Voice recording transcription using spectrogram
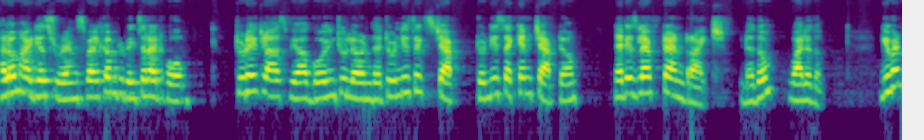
Hello, my dear students. Welcome to Teacher at Home. Today class we are going to learn the 26th chap 22nd chapter that is left and right. ഇടതും വലതും. Given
